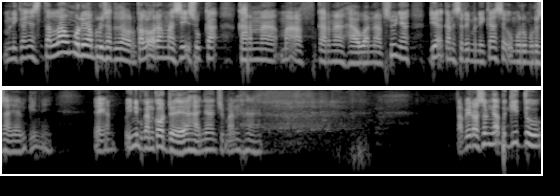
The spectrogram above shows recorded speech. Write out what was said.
Menikahnya setelah umur 51 tahun. Kalau orang masih suka karena maaf, karena hawa nafsunya, dia akan sering menikah seumur-umur saya begini. Ya kan? Ini bukan kode ya, hanya cuman. Tapi Rasul nggak begitu.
